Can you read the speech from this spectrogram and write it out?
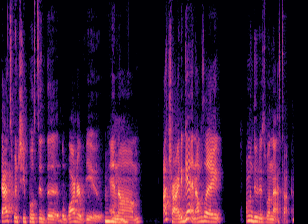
that's when she posted the the water view, and Mhm. um, I tried again. I was like, I'm gonna do this one last time.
